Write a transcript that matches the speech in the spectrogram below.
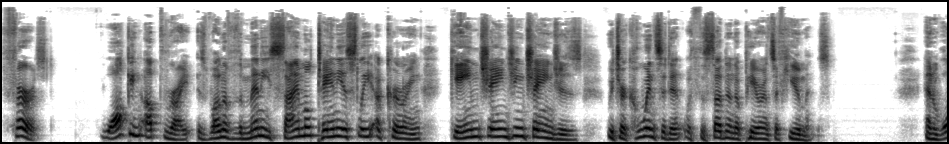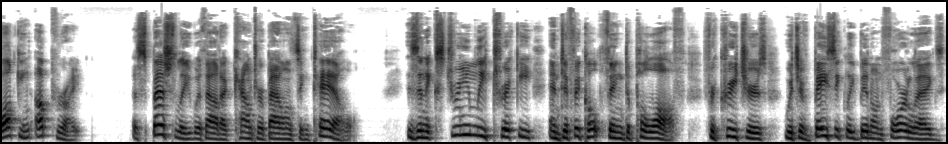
First, walking upright is one of the many simultaneously occurring game changing changes which are coincident with the sudden appearance of humans. And walking upright especially without a counterbalancing tail, is an extremely tricky and difficult thing to pull off for creatures which have basically been on four legs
